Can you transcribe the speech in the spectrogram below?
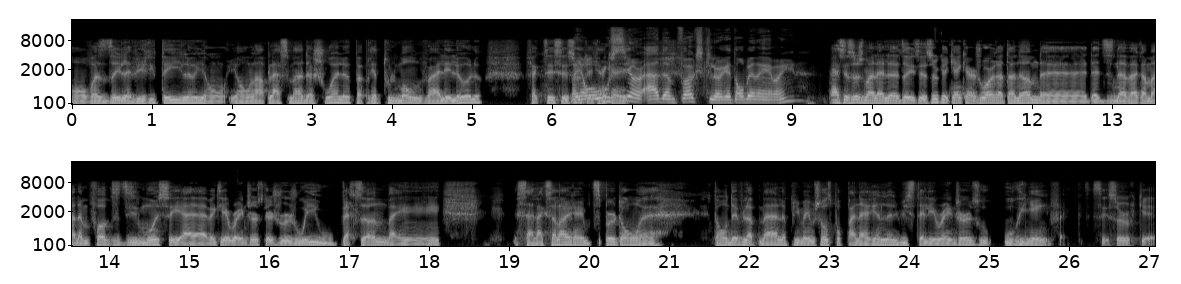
on va se dire la vérité, là, ils ont, ils ont l'emplacement de choix, là, à peu près tout le monde veut aller là, là. Fait que, tu sais, c'est Ben, sûr ils que ont quand... aussi un Adam Fox qui leur est tombé dans les mains. là. Ah, c'est ça, je m'en allais dire. C'est sûr que quand un joueur autonome de, de 19 ans comme Adam Fox dit, moi, c'est avec les Rangers que je veux jouer ou personne, ben, ça l'accélère un petit peu ton, euh, ton développement, là. Puis même chose pour Panarin, là. Lui, c'était les Rangers ou, ou rien. Fait c'est sûr que,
